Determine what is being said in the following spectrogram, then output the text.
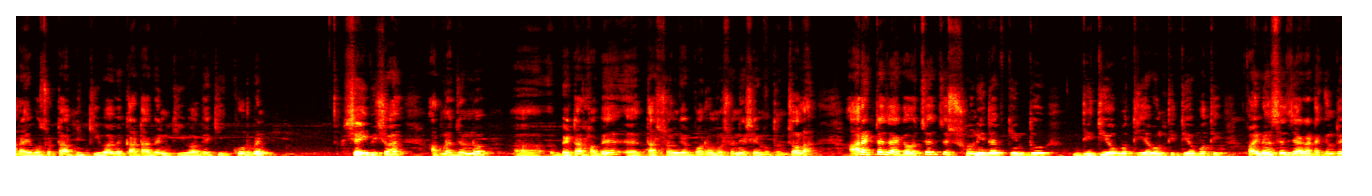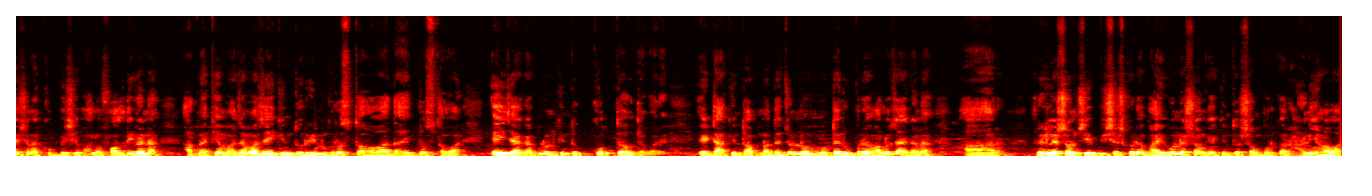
আড়াই বছরটা আপনি কীভাবে কাটাবেন, কীভাবে কি করবেন, সেই বিষয়ে আপনার জন্য বেটার হবে তার সঙ্গে পরামর্শ নিয়ে সেই মতন চলা। আর একটা জায়গা হচ্ছে যে শনিদেব কিন্তু দ্বিতীয়পতি এবং তৃতীয়পতি ফাইন্যান্সের জায়গাটা কিন্তু এই সময় খুব বেশি ভালো ফল দিবে না। আপনাকে মাঝে মাঝেই কিন্তু ঋণগ্রস্ত হওয়া, দায়গ্রস্ত হওয়া, এই জায়গাগুলো কিন্তু করতে হতে পারে। এটা কিন্তু আপনাদের জন্য মোটের উপরে ভালো জায়গা না। আর রিলেশনশিপ বিশেষ করে ভাই বোনের সঙ্গে কিন্তু সম্পর্কের হানি হওয়া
